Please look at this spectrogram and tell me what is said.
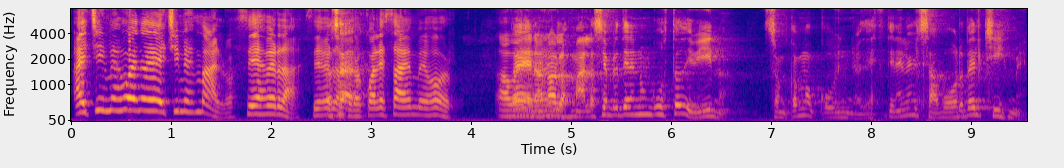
Hay chismes buenos y hay chismes malos. Sí, es verdad. Sí, es O verdad. sea- pero ¿cuáles saben mejor? Ah, bueno, no, los malos siempre tienen un gusto divino. Son como, coño, este tienen el sabor del chisme.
